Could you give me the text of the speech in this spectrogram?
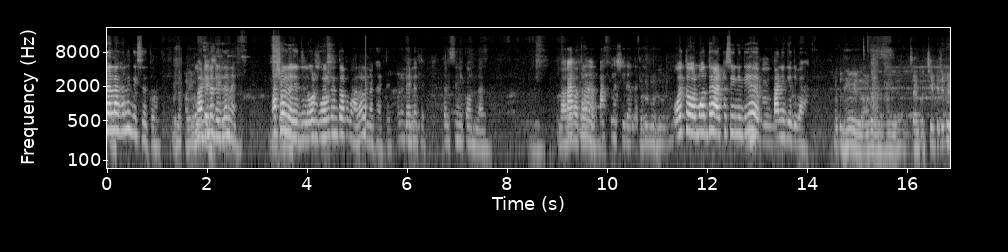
মেলা খালি দিছে তো। বাটিটা ঢেলে নেয় আসলে ওর ঝোল কিন্তু অত ভালো লাগে না খাইতে। মানে ঢেলে দে তাহলে চিনি কম লাগে। ভালো কথা পাতলা শিরা লাগে। ওটা ওটা- ওই তো ওর মধ্যে চিনি দিয়ে পানি দিয়ে দিবা। ভেঙে আমাদের ভেঙে চেপে চেপে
